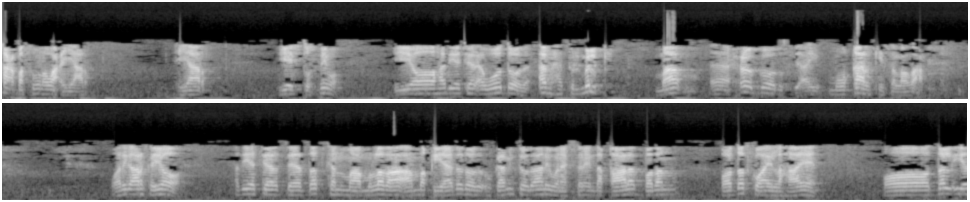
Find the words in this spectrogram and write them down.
tacbasuuna waa ciyaar. Ciyaar iyo istusnimo iyo had iyo jeer awooddooda abhatulmulki ma xooggoodu si ay muuqaalkiisa looga arko. Adiga arkayo had iyo jeer dee dadkan maamulada ah ama qiyaadadooda hogaamintooda aanay wanaagsanayn dhaqaale badan oo dadku ay lahaayeen oo dal iyo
